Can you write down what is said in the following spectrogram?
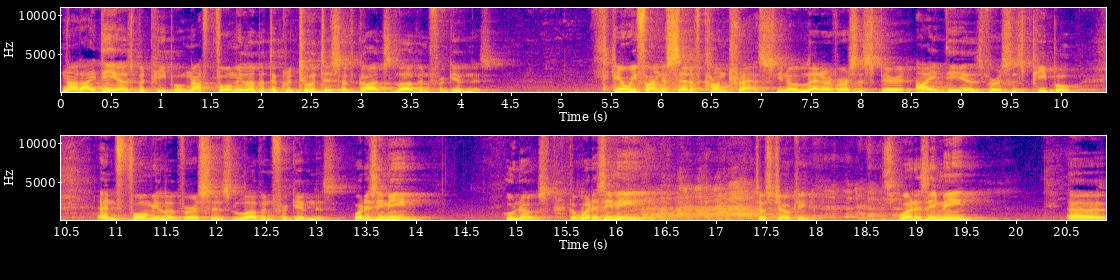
Not ideas, but people. Not formula, but the gratuitousness of God's love and forgiveness. Here we find a set of contrasts, you know, letter versus spirit, ideas versus people, and formula versus love and forgiveness. What does he mean? Who knows? But what does he mean? Just joking. What does he mean? Uh,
